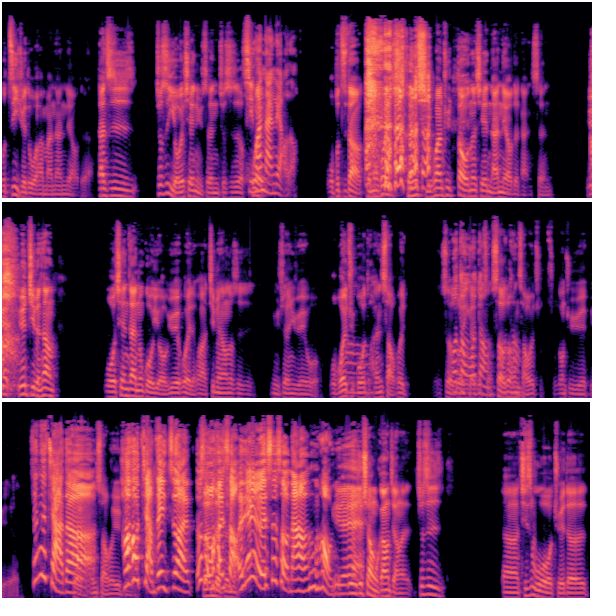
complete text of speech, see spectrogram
我自己觉得我还蛮难聊的，但是就是有一些女生就是喜欢难聊的。我不知道，可能会可能喜欢去逗那些难聊的男生，因为因为基本上我现在如果有约会的话，基本上都是女生约我，我不会去，我很少会射手座应该射手座很少会主主动去约别人，真的假的？很少会约。好好讲这一段，为什么很少？人家以为射手男很好约，因为就像我刚刚讲的，就是呃，其实我觉得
